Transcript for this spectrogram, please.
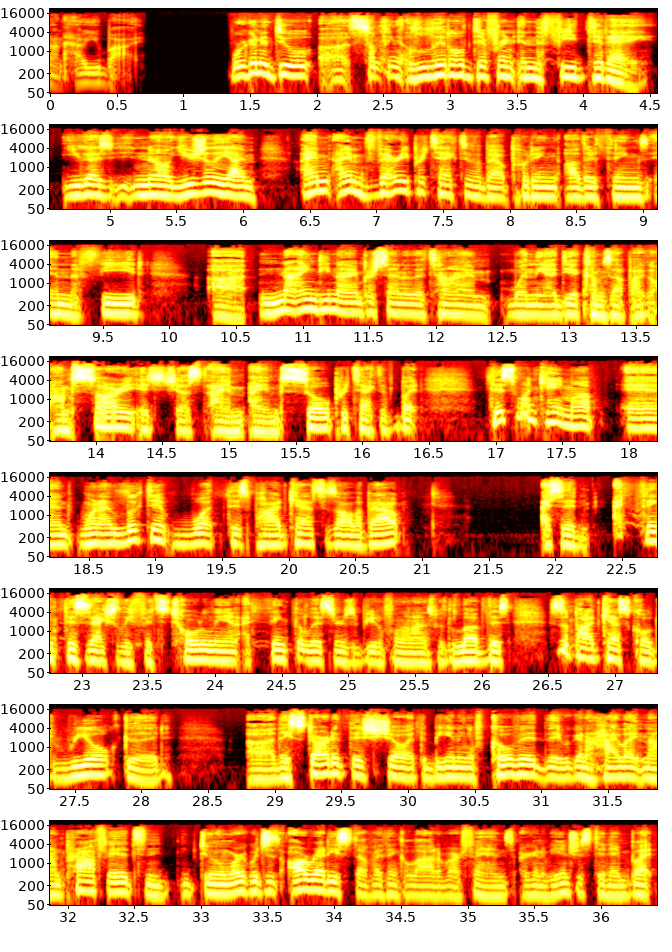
on how you buy. We're gonna do uh, something a little different in the feed today. You guys know usually I'm I'm I'm very protective about putting other things in the feed. Uh, 99% of the time when the idea comes up, I go, I'm sorry. It's just, I am, I am so protective. But this one came up. And when I looked at what this podcast is all about, I said, I think this actually fits totally in. I think the listeners of Beautiful Anonymous would love this. This is a podcast called Real Good. Uh, they started this show at the beginning of COVID. They were going to highlight nonprofits and doing work, which is already stuff I think a lot of our fans are going to be interested in. But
